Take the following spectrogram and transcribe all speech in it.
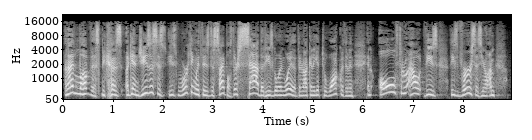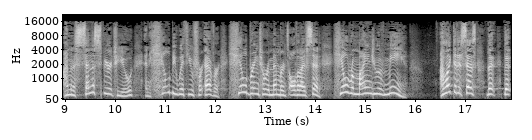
And I love this because, again, Jesus is he's working with his disciples. They're sad that he's going away, that they're not going to get to walk with him. And, and all throughout these, these verses, you know, I'm, I'm going to send the Spirit to you, and he'll be with you forever. He'll bring to remembrance all that I've said. He'll remind you of me. I like that it says that, that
